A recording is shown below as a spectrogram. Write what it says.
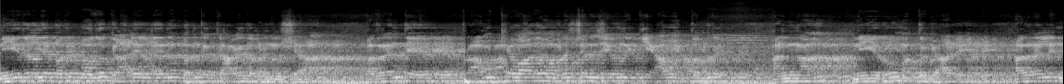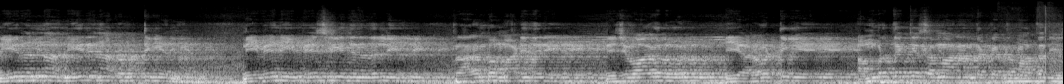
ನೀರಿಲ್ಲದೆ ಬದುಕಬಹುದು, ಗಾಳಿ ಇಲ್ಲದೆ ಬದುಕಕ್ಕಾಗದಲ್ಲ ಮನುಷ್ಯ. ಅದರಂತೆ ಪ್ರಾಮುಖ್ಯವಾದ ಮನುಷ್ಯನ ಜೀವನಕ್ಕೆ ಯಾವ ಅಂತಂದ್ರೆ ಅನ್ನ, ನೀರು ಮತ್ತು ಗಾಳಿ. ಅದರಲ್ಲಿ ನೀರನ್ನ, ನೀರಿನ ಅರವಟ್ಟಿಗೆಯನ್ನು ನೀವೇನು ಈ ಬೇಸಿಗೆ ದಿನದಲ್ಲಿ ಪ್ರಾರಂಭ ಮಾಡಿದಿರಿ ನಿಜವಾಗಲೂ ಈ ಅರವಟ್ಟಿಗೆ ಅಮೃತಕ್ಕೆ ಸಮಾನ ಅಂತಕ್ಕಂಥ ಮಾತನ್ನು ಈ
